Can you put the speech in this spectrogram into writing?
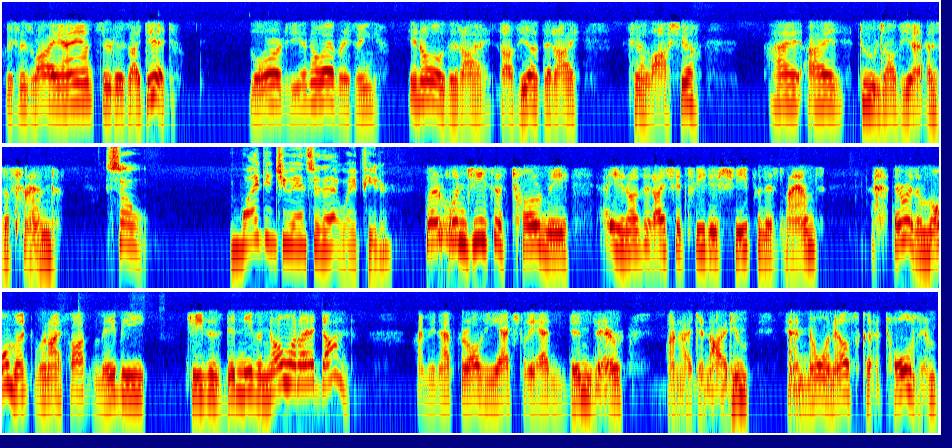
which is why I answered as I did. Lord, you know everything. You know that I love you, that I philos you. I, I do love you as a friend. So, why did you answer that way, Peter? Well, when Jesus told me, you know, that I should feed his sheep and his lambs, there was a moment when I thought maybe Jesus didn't even know what I had done. I mean, after all, he actually hadn't been there when I denied him, and no one else could have told him.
